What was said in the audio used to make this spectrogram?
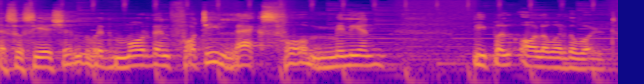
association with more than 40 lakhs, 4 million people all over the world.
